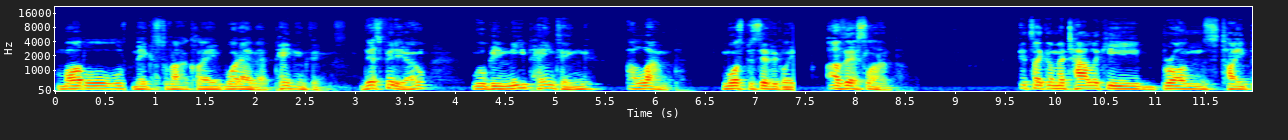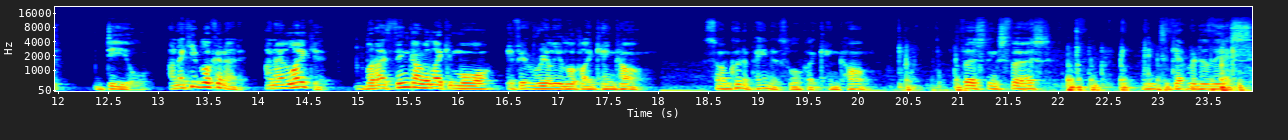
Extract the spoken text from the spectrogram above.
models, making stuff out of clay, whatever, painting things. This video will be me painting a lamp. More specifically, a this lamp. It's like a metallic bronze type deal. And I keep looking at it and I like it. But I think I would like it more if it really looked like King Kong. So I'm going to paint this look like King Kong. First things first, I need to get rid of this.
